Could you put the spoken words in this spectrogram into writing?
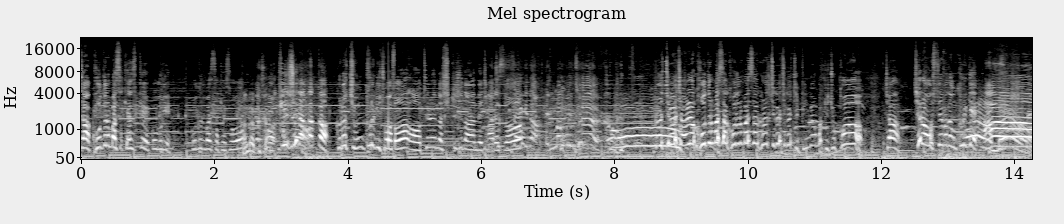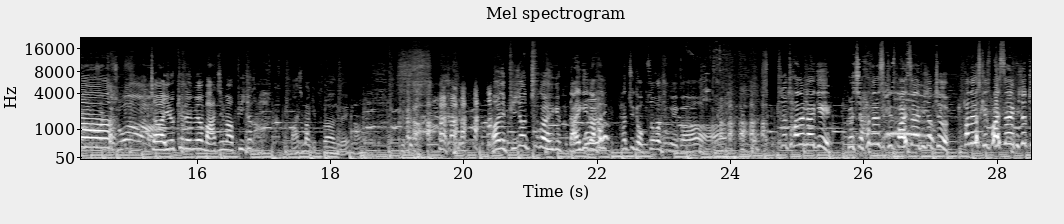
자 고드름 발사 계속해 꼬부기 고드름 발사 계속. 간다, 피카츄. 어, 피시나 깎아. 그렇지 웅크리기 좋았어. 어 트레이너 시키지도 않았는데 잘했어. 짱이다. 100만 분트. 그렇지 그렇지. 얼른 고드름 발사 고드름 발사. 그렇지 그렇지 그렇지. 빙병 맞기 좋고. 자 체력 없을 때마다 웅크리게 아, 아자 좋아. 이렇게 되면 마지막 비전 아 마지막이 불안한데. 아. 아니 비전 2가 이게 날개가 한, 한쪽이 없어가지고 얘가. 아. 비전 2 하늘 날개. 그렇지 하늘에서 계속 발사해 비전 2 하늘에서 계속 발사해 비전 2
